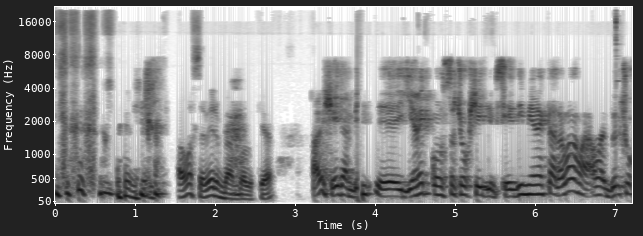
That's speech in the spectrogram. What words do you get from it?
Ama severim ben balık ya. Abi şeyden benim e, yemek konusunda çok şey diyeyim. Sevdiğim yemekler de var ama, ama böyle çok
